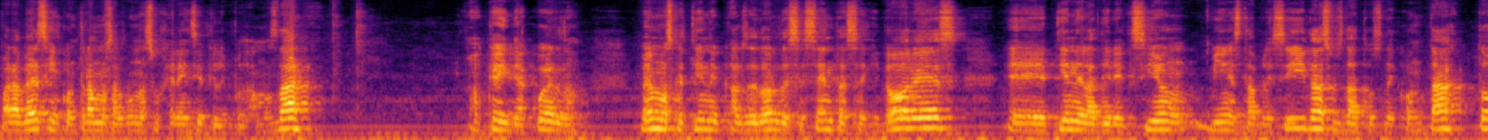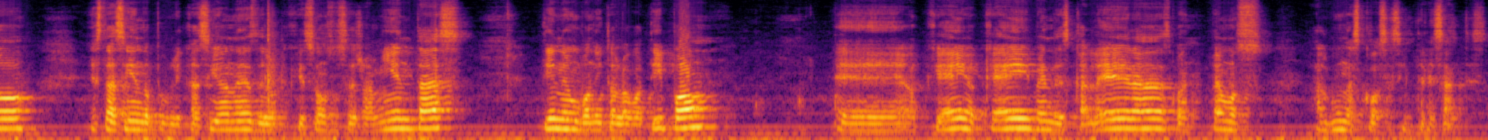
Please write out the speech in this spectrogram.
para ver si encontramos alguna sugerencia que le podamos dar. Ok, de acuerdo. Vemos que tiene alrededor de 60 seguidores, eh, tiene la dirección bien establecida, sus datos de contacto, está haciendo publicaciones de lo que son sus herramientas, tiene un bonito logotipo, eh, ok, ok, vende escaleras, bueno, vemos algunas cosas interesantes.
